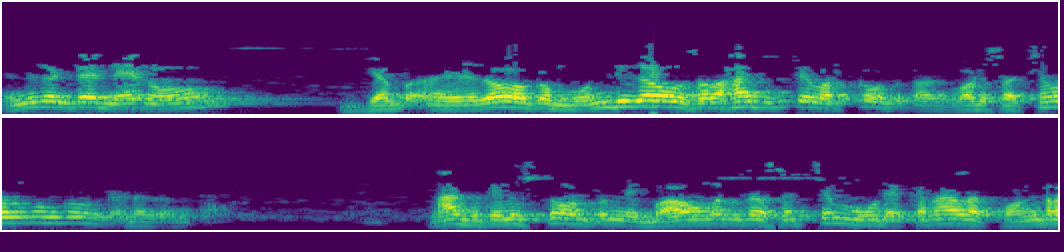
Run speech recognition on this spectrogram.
ఎందుకంటే నేను జబ ఏదో ఒక మొండిగా ఒక సలహా చెప్తే వర్కౌట్ కాదు. వాడు సత్యం అనుకుంటూ ఉంటాడు అదంతా. నాకు తెలుస్తూ ఉంటుంది బావమరుద సత్యం మూడు ఎకరాల కొండ్ర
